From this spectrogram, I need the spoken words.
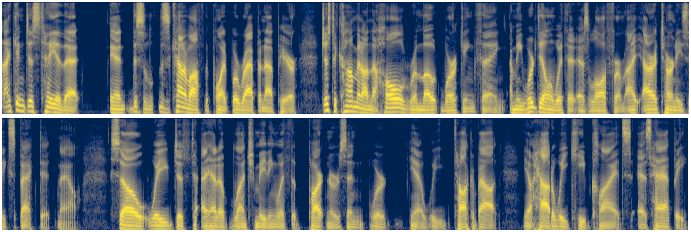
I can just tell you that and this is this is kind of off the point. We're wrapping up here. Just to comment on the whole remote working thing. I mean, we're dealing with it as a law firm. I, our attorneys expect it now. So we just I had a lunch meeting with the partners, and we're you know we talk about you know how do we keep clients as happy.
